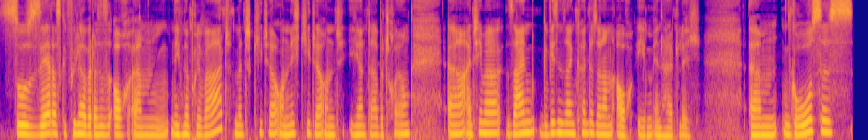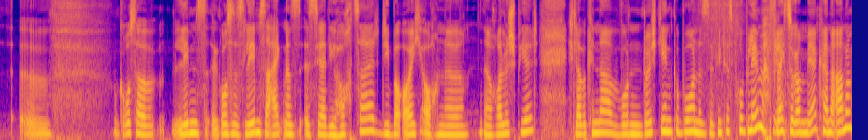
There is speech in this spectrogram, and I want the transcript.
so sehr das Gefühl habe, dass es auch ähm, nicht nur privat mit Kita und Nicht-Kita und hier und da Betreuung äh, ein Thema sein gewesen sein könnte, sondern auch eben inhaltlich. Ähm, ein großes äh, großer Lebens, großes Lebensereignis ist ja die Hochzeit, die bei euch auch eine, eine, Rolle spielt. Ich glaube, Kinder wurden durchgehend geboren, das ist jetzt nicht das Problem, vielleicht sogar mehr, keine Ahnung.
